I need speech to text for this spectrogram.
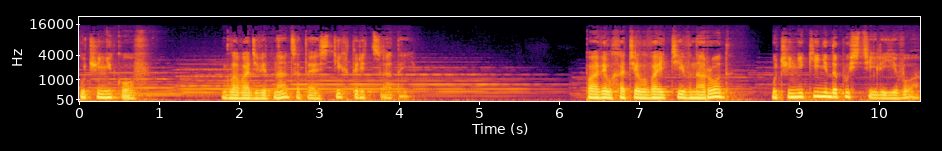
учеников. Глава 19, стих 30. Павел хотел войти в народ, ученики не допустили его.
